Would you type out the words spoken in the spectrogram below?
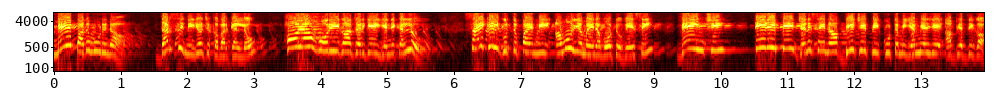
మే పదమూడున దర్శి నియోజకవర్గంలో హోరా హోరీగా జరిగే ఎన్నికల్లో సైకిల్ గుర్తుపై మీ అమూల్యమైన ఓటు వేసి వేయించి టీడీపీ జనసేన బీజేపీ కూటమి ఎమ్మెల్యే అభ్యర్థిగా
